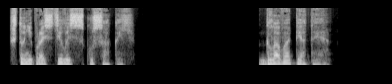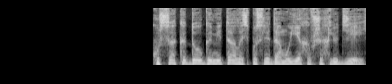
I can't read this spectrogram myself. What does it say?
что не простилась с Кусакой. Глава пятая Кусака долго металась по следам уехавших людей,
